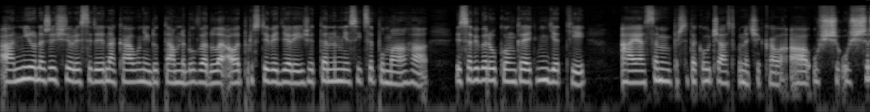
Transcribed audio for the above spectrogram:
a nikdo neřešil, jestli jde na kávu někdo tam nebo vedle, ale prostě věděli, že ten měsíc se pomáhá, že se vyberou konkrétní děti a já jsem prostě takovou částku nečekala. A už, už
